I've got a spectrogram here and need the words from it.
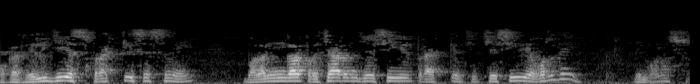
ఒక రిలీజియస్ ప్రాక్టీసెస్ని బలంగా ప్రచారం చేసి ప్రాక్టీస్ చేసి ఎవరిది? ఇది మనస్సు.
